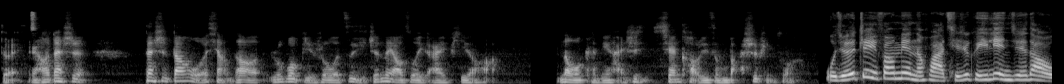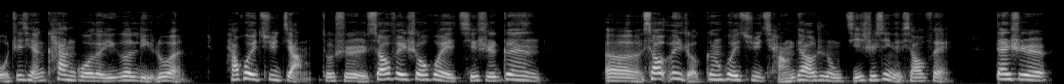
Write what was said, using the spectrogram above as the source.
对。然后，但是。但是当我想到，如果比如说我自己真的要做一个 IP 的话，那我肯定还是先考虑怎么把视频做好。我觉得这一方面的话，其实可以链接到我之前看过的一个理论，他会去讲，就是消费社会其实更，呃，消费者更会去强调这种即时性的消费，但是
